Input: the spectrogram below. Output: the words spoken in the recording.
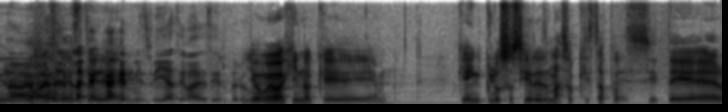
vida. No, iba a decir la que Este- encaje en mis vías, iba a decir, pero... Yo me imagino que, que incluso si eres masoquista, pues si te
